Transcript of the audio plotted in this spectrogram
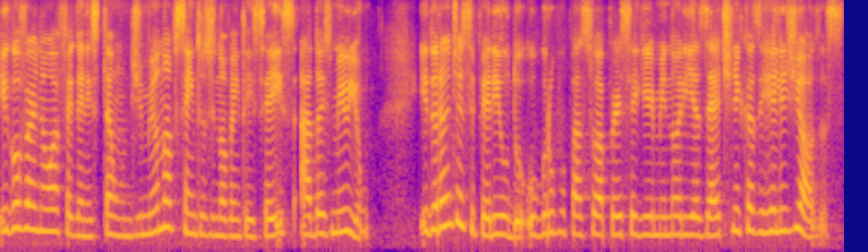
e governou o Afeganistão de 1996 a 2001. E durante esse período, o grupo passou a perseguir minorias étnicas e religiosas.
